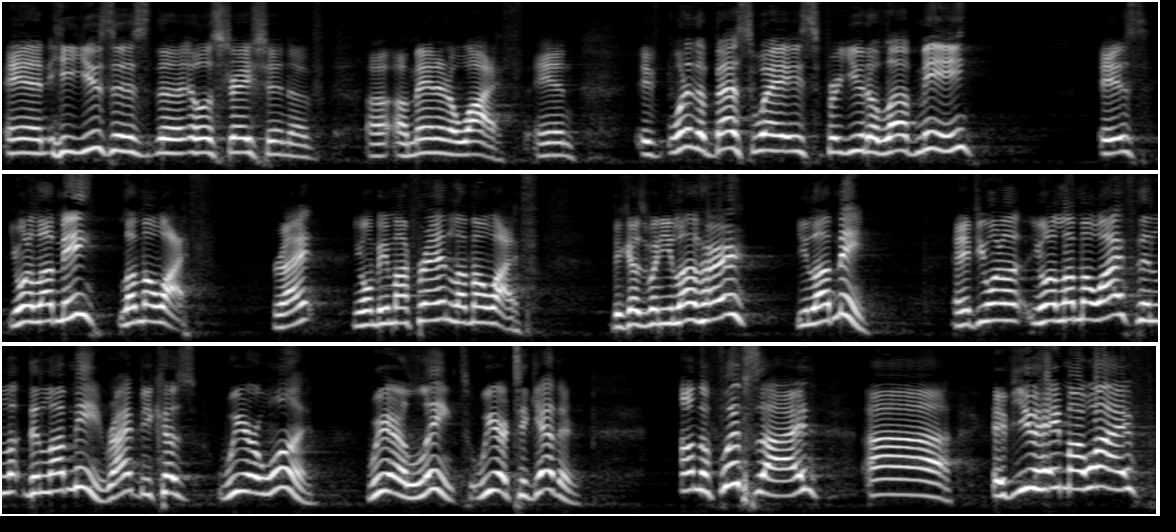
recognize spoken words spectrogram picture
and he uses the illustration of uh, a man and a wife. And if one of the best ways for you to love me is you want to love me? Love my wife, right? You want to be my friend? Love my wife. Because when you love her, you love me. And if you want to, you want to love my wife, then, then love me, right? Because we are one. We are linked. We are together. On the flip side, uh, if you hate my wife,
